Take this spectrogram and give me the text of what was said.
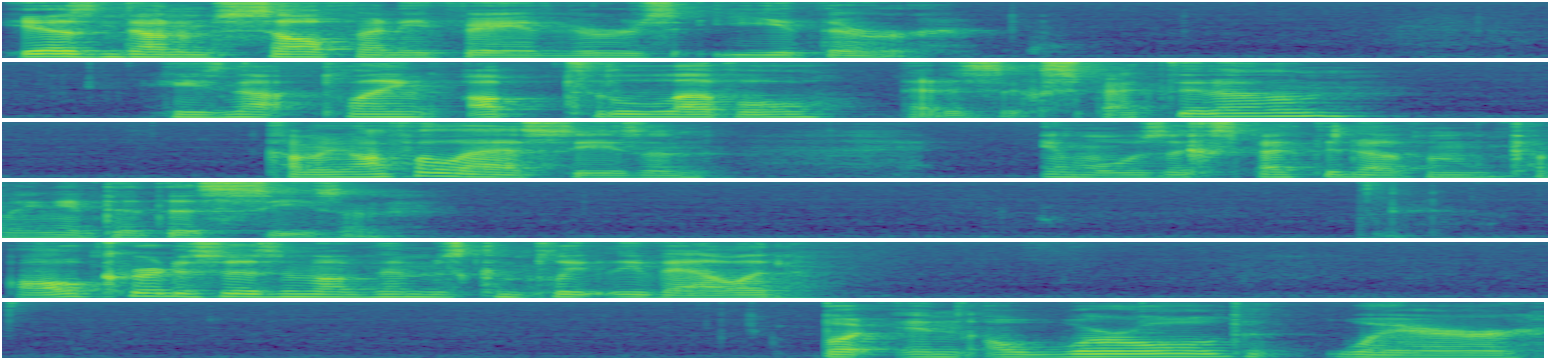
He hasn't done himself any favors either. He's not playing up to the level that is expected of him coming off of last season and what was expected of him coming into this season. All criticism of him is completely valid. But in a world where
